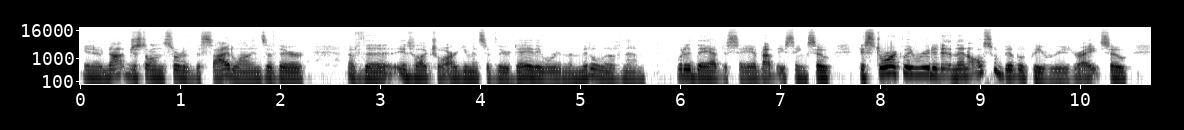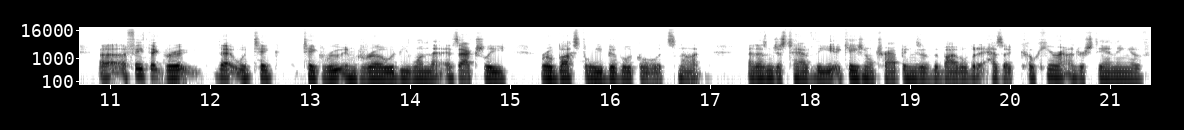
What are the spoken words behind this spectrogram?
you know, not just on sort of the sidelines of their of the intellectual arguments of their day, they were in the middle of them. What did they have to say about these things? So historically rooted, and then also biblically rooted, right? So uh, a faith that grew that would take take root and grow would be one that is actually robustly biblical. It's not it doesn't just have the occasional trappings of the Bible, but it has a coherent understanding of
